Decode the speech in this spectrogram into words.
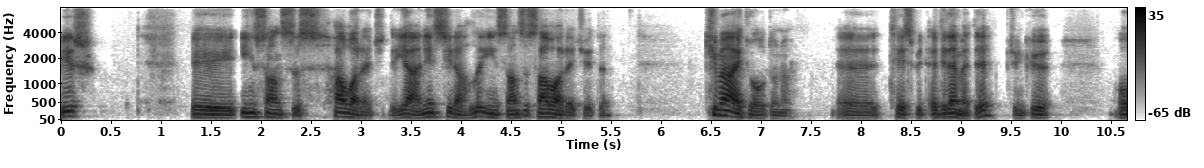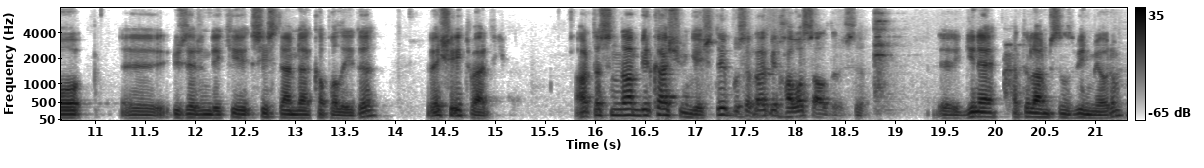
bir e, insansız hava aracıydı. Yani silahlı insansız hava aracıydı. Kime ait olduğunu e, tespit edilemedi. Çünkü o e, üzerindeki sistemler kapalıydı ve şehit verdik. Arkasından birkaç gün geçti. Bu sefer bir hava saldırısı. E, yine hatırlar mısınız bilmiyorum.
